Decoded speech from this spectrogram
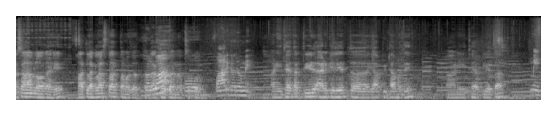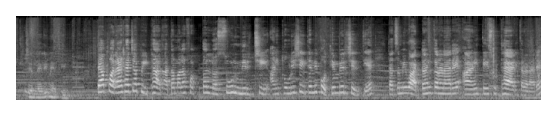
असा हा ब्लॉग आहे. हात लागला असता आता माझा दाखवताना हो, चुकून. फार गरम आहे. आणि इथे आता तीळ ऍड केली आहेत या पिठामध्ये. आणि इथे आपली आता मेथी. चिरलेली मेथी. त्या पराठ्याच्या पिठात आता मला फक्त लसूण मिरची आणि थोडीशी इथे मी कोथिंबीर चिरतीये. त्याचं मी वाटण करणार आहे आणि ते सुद्धा ऍड करणार आहे.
